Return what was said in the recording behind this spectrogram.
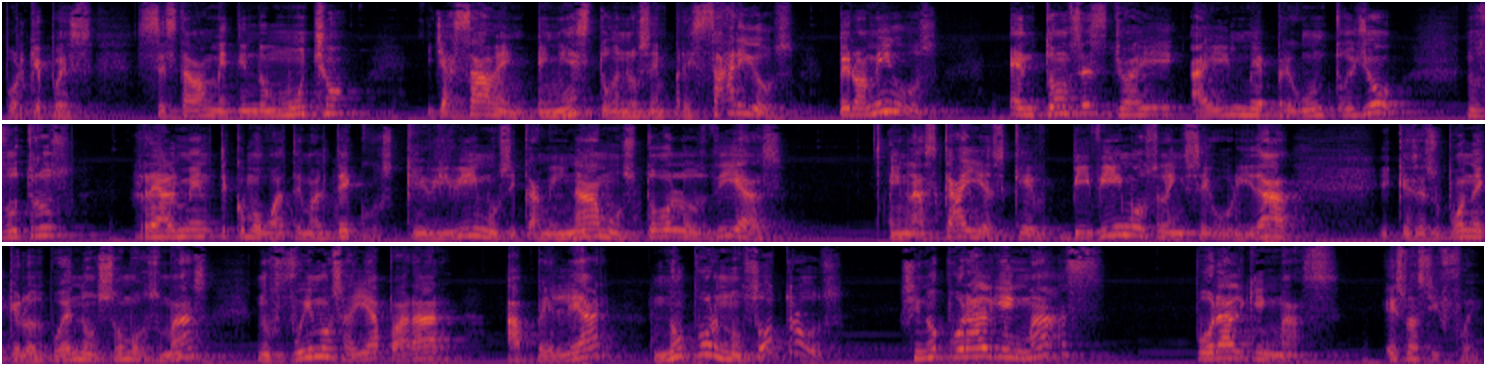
Porque pues se estaba metiendo mucho, ya saben, en esto, en los empresarios. Pero amigos, entonces yo ahí, ahí me pregunto yo, nosotros realmente como guatemaltecos que vivimos y caminamos todos los días en las calles, que vivimos la inseguridad, y que se supone que los buenos somos más, nos fuimos allá a parar a pelear, no por nosotros, sino por alguien más, por alguien más. Eso así fue.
